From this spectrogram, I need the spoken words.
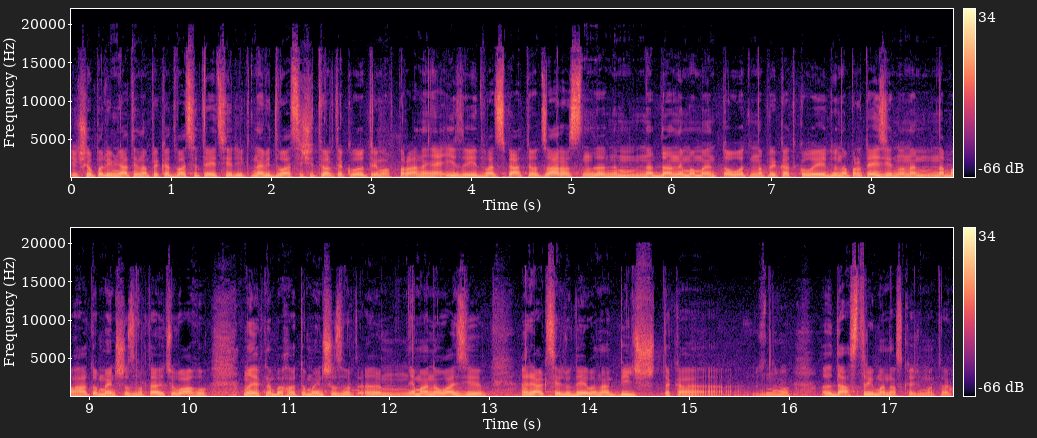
Якщо порівняти, наприклад, 23-й рік, навіть 24-й, коли отримав поранення, і і 25-й от зараз, на даний, на даний момент, то, от, наприклад, коли я йду на протезі, ну, набагато менше звертають увагу. Ну, як набагато менше звертають. Я маю на увазі реакція людей, вона більш така, ну, да, стримана, скажімо так.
